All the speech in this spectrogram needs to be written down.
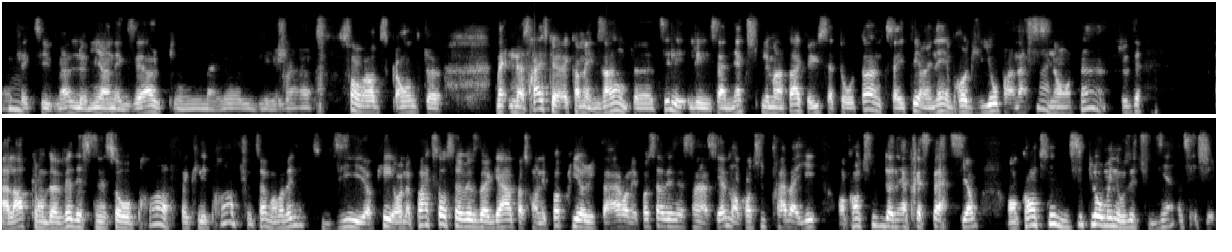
Mm. Effectivement, l'a mis en exergue, puis ben là, les gens se sont rendus compte que, ben, ne serait-ce que comme exemple, tu sais, les, les, annexes supplémentaires qu'il y a eu cet automne, que ça a été un imbroglio pendant si longtemps. Je veux dire, alors qu'on devait destiner ça aux profs. Fait que les profs, tu sais, à un moment donné, tu te dis, OK, on n'a pas accès au service de garde parce qu'on n'est pas prioritaire, on n'est pas service essentiel, mais on continue de travailler, on continue de donner la prestation, on continue de diplômer nos étudiants. Il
